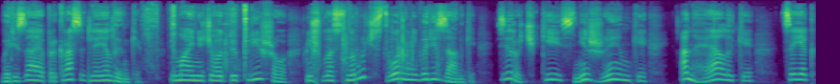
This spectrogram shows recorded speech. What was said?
вирізає прикраси для ялинки. Немає нічого теплішого, ніж власноруч створені вирізанки, зірочки, сніжинки, ангелики. Це як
